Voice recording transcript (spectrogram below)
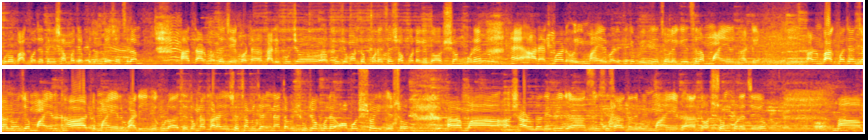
পুরো বাগবাজার থেকে শ্যামবাজার পর্যন্ত এসেছিলাম। আর তার মধ্যে যে কটা কালী পুজো পুজো মণ্ডপ পড়েছে সব কটাকে দর্শন করে হ্যাঁ আর একবার ওই মায়ের বাড়ি থেকে বেরিয়ে চলে গিয়েছিলাম মায়ের ঘাটে। কারণ বাগবাজার জানো যে মায়ের ঘাট মায়ের বাড়ি এগুলো আছে। তোমরা কারা এসেছ আমি জানি না তবে সুযোগ হলে অবশ্যই এসো। মা সারদা দেবীর শ্রী শ্রী সারদা দেবীর মায়ের দর্শন করে যেও আম,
